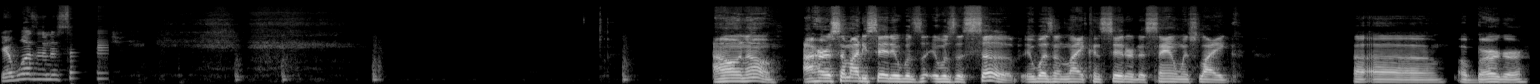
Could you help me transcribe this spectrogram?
that wasn't a sandwich? I don't know. I heard somebody said it was it was a sub. It wasn't like considered a sandwich like a uh, a burger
